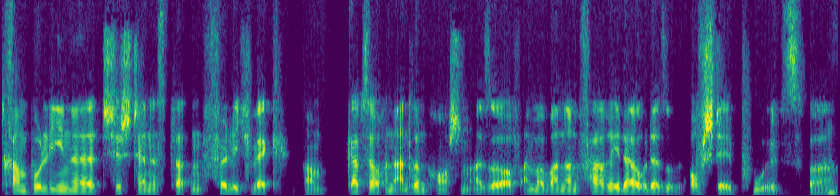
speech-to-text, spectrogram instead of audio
Trampoline, Tischtennisplatten völlig weg. Ähm, Gab es ja auch in anderen Branchen. Also auf einmal waren dann Fahrräder oder so Aufstellpools, war mhm.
